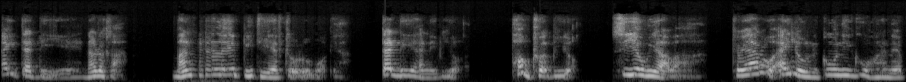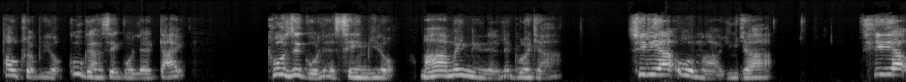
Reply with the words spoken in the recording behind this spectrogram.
အဲ့တက်တည်ရေနောက်တစ်ခါ မန္တလေး PDF တို့လို့ပေါ့ဗျာတက်တည်ကနေပြီးတော့ဖောက်ထွက်ပြီးတော့စီးရုံရပါခင်ဗျားတို့အဲ့လိုကိုနီကိုဟန်နဲ့ဖောက်ထွက်ပြီးတော့ကုကန်စစ်ကိုလည်းတိုက်ထိုးစစ်ကိုလည်းဆင်ပြီးတော့မဟာမိတ်နေနဲ့လက်တွဲကြစီးရီးယားဥပမာယူကြစီးရီးယား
